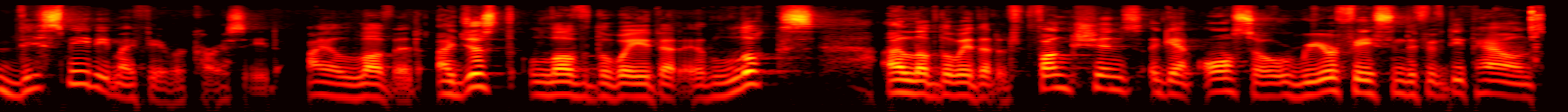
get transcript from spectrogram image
This may be my favorite car seat. I love it. I just love the way that it looks. I love the way that it functions. Again, also rear facing to 50 pounds,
